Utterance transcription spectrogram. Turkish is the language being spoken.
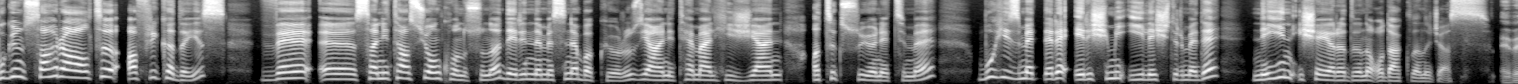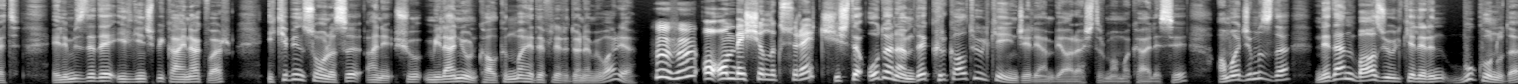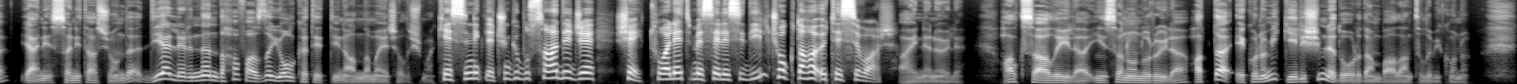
Bugün Sahra Altı Afrika'dayız ve e, sanitasyon konusuna derinlemesine bakıyoruz. Yani temel hijyen, atık su yönetimi. Bu hizmetlere erişimi iyileştirmede neyin işe yaradığına odaklanacağız. Evet, elimizde de ilginç bir kaynak var. 2000 sonrası hani şu milenyum kalkınma hedefleri dönemi var ya, Hı hı, o 15 yıllık süreç. işte o dönemde 46 ülkeyi inceleyen bir araştırma makalesi. Amacımız da neden bazı ülkelerin bu konuda yani sanitasyonda diğerlerinden daha fazla yol kat ettiğini anlamaya çalışmak. Kesinlikle çünkü bu sadece şey tuvalet meselesi değil çok daha ötesi var. Aynen öyle. Halk sağlığıyla, insan onuruyla, hatta ekonomik gelişimle doğrudan bağlantılı bir konu.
